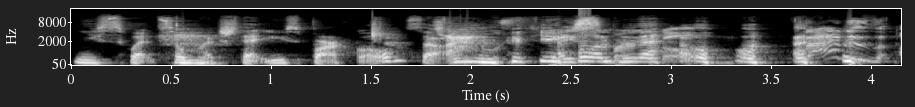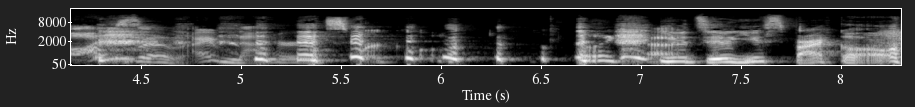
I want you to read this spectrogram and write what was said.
You sweat so much that you sparkle. So I'm with you I on sparkle. That, that is awesome. I've not heard sparkle. Like you do, you sparkle.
